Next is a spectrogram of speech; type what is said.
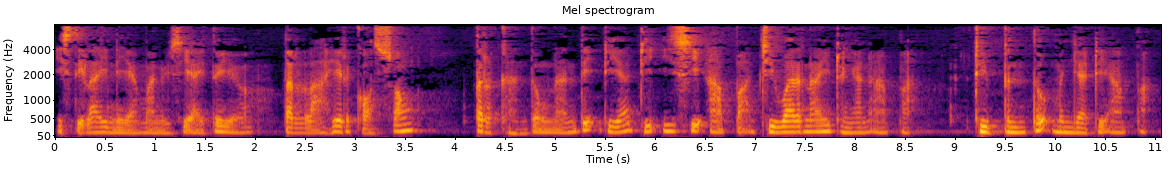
istilah ini ya, manusia itu ya terlahir kosong, tergantung nanti dia diisi apa, diwarnai dengan apa, dibentuk menjadi apa.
